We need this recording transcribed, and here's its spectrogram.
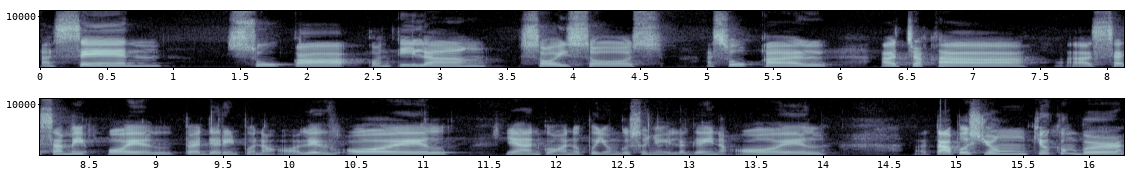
asin, suka, konti lang, soy sauce, asukal, at saka uh, sesame oil. Pwede rin po ng olive oil. Yan, kung ano po yung gusto nyo ilagay na oil. Uh, tapos yung cucumber,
